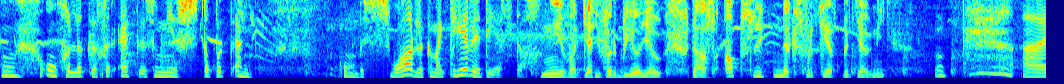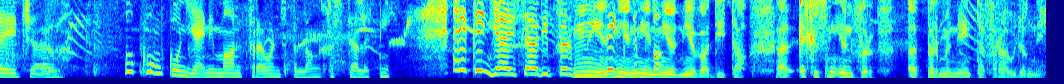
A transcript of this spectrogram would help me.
Hoe ongelukkiger ek is, hoe meer stop ek in. Kom beswaarlik in my klere deesdae. Nee, wat jy verbeel jou, daar's absoluut niks verkeerd met jou nie. Ai, Joe. Hoekom kon jy nie man vrouens belang gestel het nie? Ek en jy sou die perfekte Nee, nee, nee, nee, nee, Wadita. Uh, ek is nie een vir 'n permanente verhouding nie.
